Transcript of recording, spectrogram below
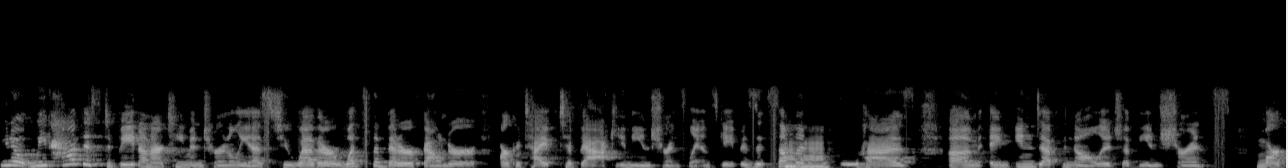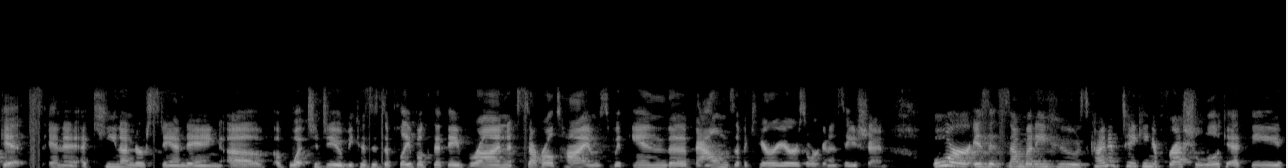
You know, we've had this debate on our team internally as to whether what's the better founder archetype to back in the insurance landscape. Is it somebody mm-hmm. Has um, an in depth knowledge of the insurance? markets and a, keen understanding of, of what to do because it's a playbook that they've run several times within the bounds of a carrier's organization? Or is it somebody who's kind of taking a fresh look at the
